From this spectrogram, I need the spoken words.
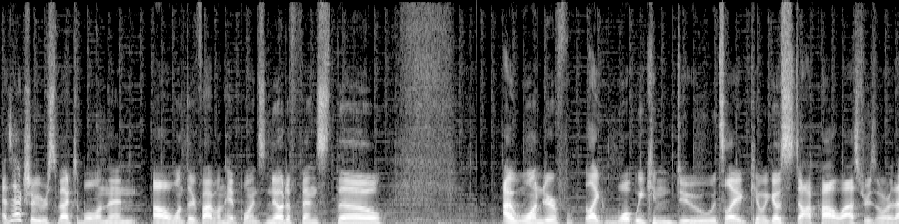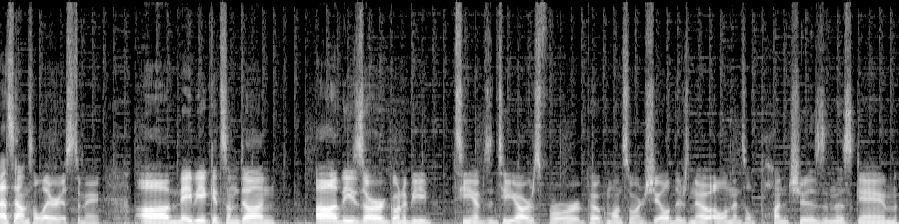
That's actually respectable. And then uh, 135 on hit points. No defense, though. I wonder if, like, what we can do. It's like, can we go stockpile last resort? That sounds hilarious to me. Uh, maybe it gets them done. Uh, these are going to be TMs and TRs for Pokemon Sword and Shield. There's no elemental punches in this game.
